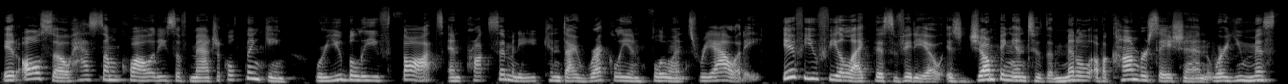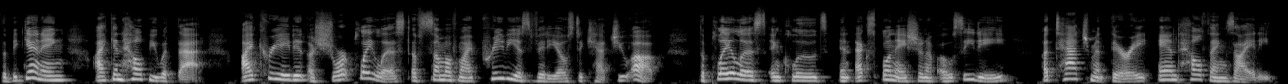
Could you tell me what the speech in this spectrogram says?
It also has some qualities of magical thinking, where you believe thoughts and proximity can directly influence reality. If you feel like this video is jumping into the middle of a conversation where you missed the beginning, I can help you with that. I created a short playlist of some of my previous videos to catch you up. The playlist includes an explanation of OCD, attachment theory, and health anxiety.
